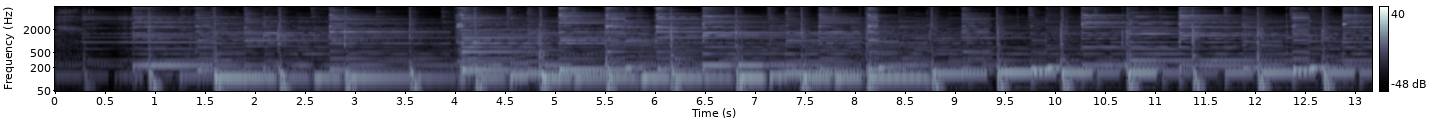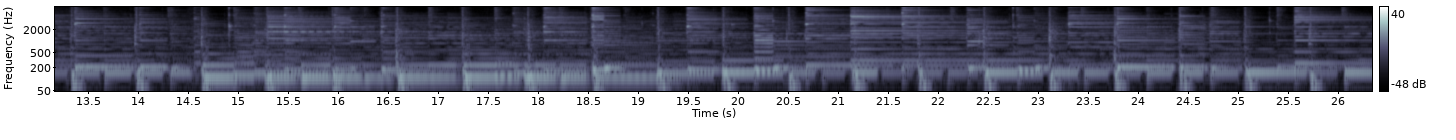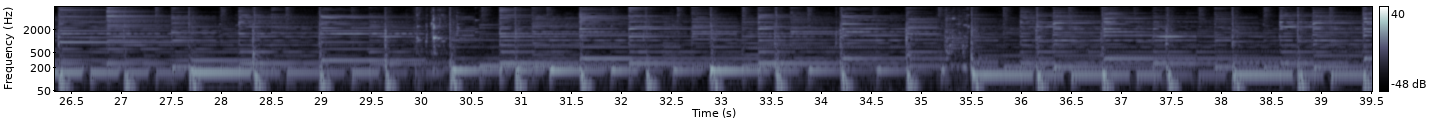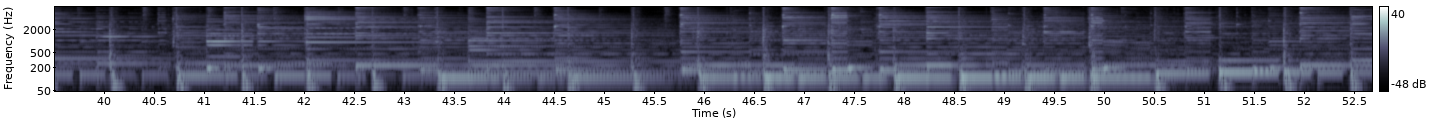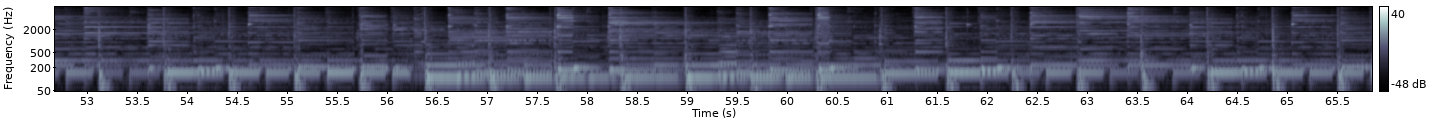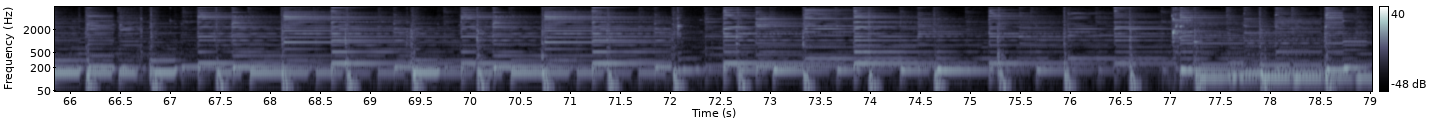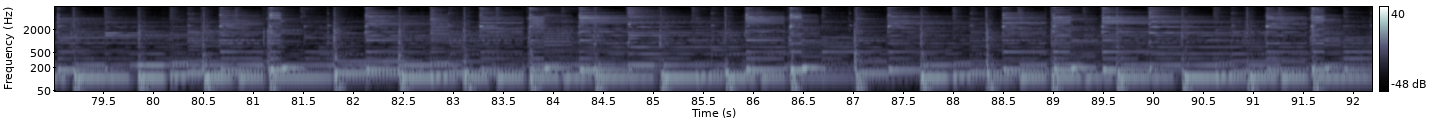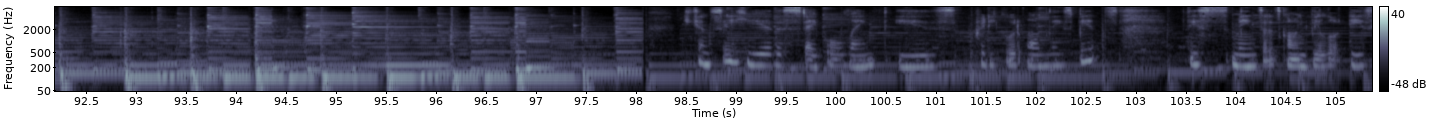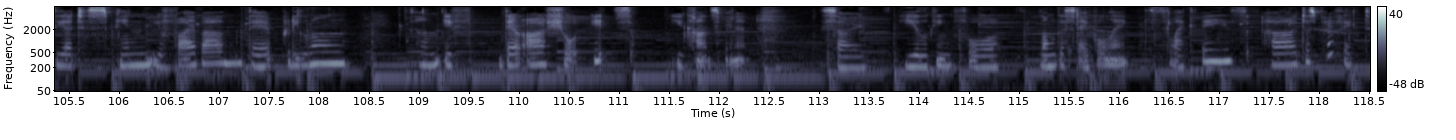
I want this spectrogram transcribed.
these bits. This means that it's going to be a lot easier to spin your fibre. They're pretty long. Um, if there are short bits, you can't spin it. So you're looking for longer staple lengths like these are just perfect.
